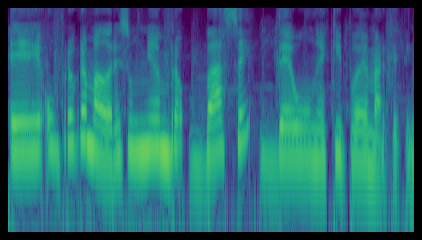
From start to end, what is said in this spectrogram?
eh, un programador es un miembro base de un equipo de marketing.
